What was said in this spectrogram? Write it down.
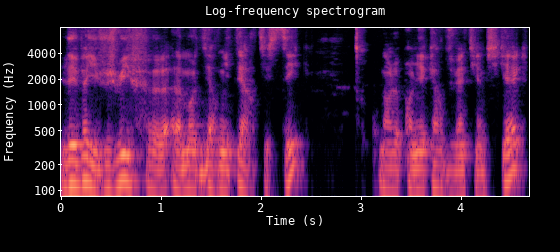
l'éveil juif euh, à la modernité artistique dans le premier quart du XXe siècle,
